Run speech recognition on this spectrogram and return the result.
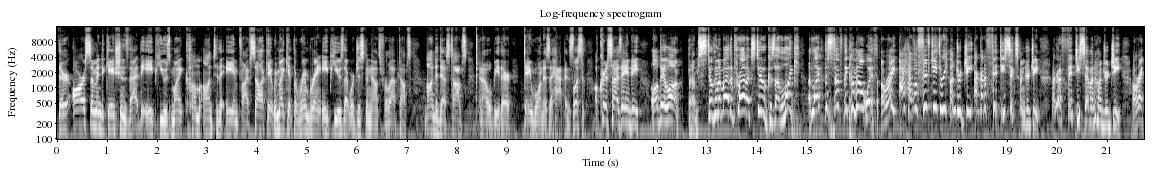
there are some indications that the APUs might come onto the AM5 socket. We might get the Rembrandt APUs that were just announced for laptops onto desktops, and I will be there day one as it happens. Listen, I'll criticize AMD all day long, but I'm still gonna buy the products because I like I like the stuff they come out with. All right, I have a 5300G, I got a 5600G, I got a 5700G. All right,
